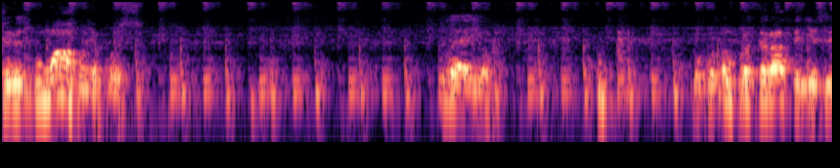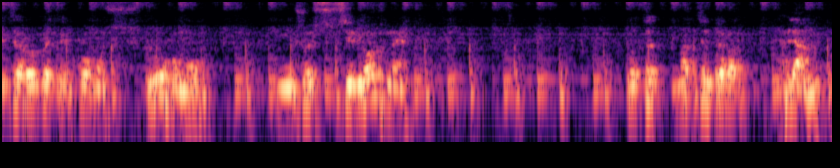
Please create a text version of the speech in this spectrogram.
через бумагу якось клею. Бо потім протирати, якщо це робити комусь другому і щось серйозне, то це над цим треба глянути.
